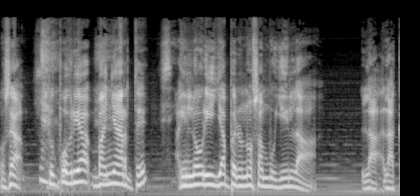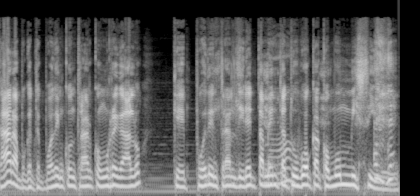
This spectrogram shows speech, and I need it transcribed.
O sea, tú podrías bañarte en la orilla, pero no zambullir la, la, la cara, porque te puede encontrar con un regalo que puede entrar directamente a tu boca como un misil.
